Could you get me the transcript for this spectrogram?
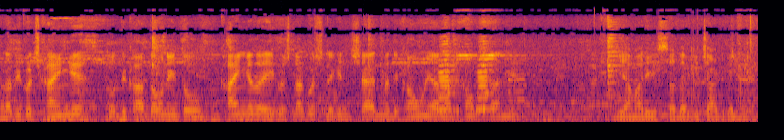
और अभी कुछ खाएँगे तो दिखाता हूँ नहीं तो खाएँगे तो यही कुछ ना कुछ लेकिन शायद मैं दिखाऊँ या ना दिखाऊँ पता नहीं है। ये हमारी सदर की चाट गली है।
